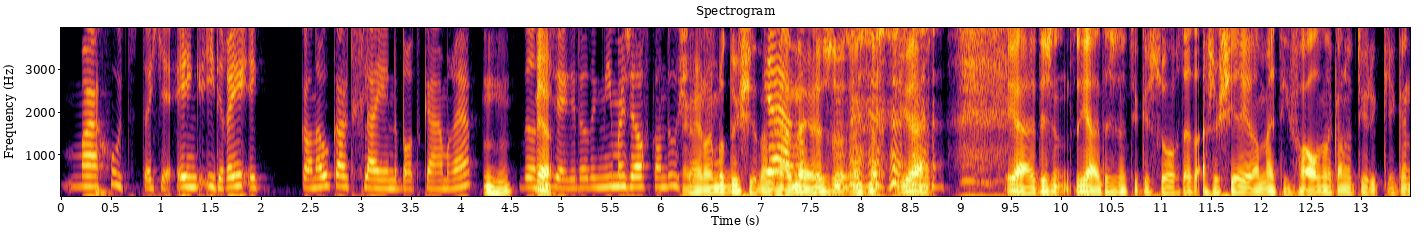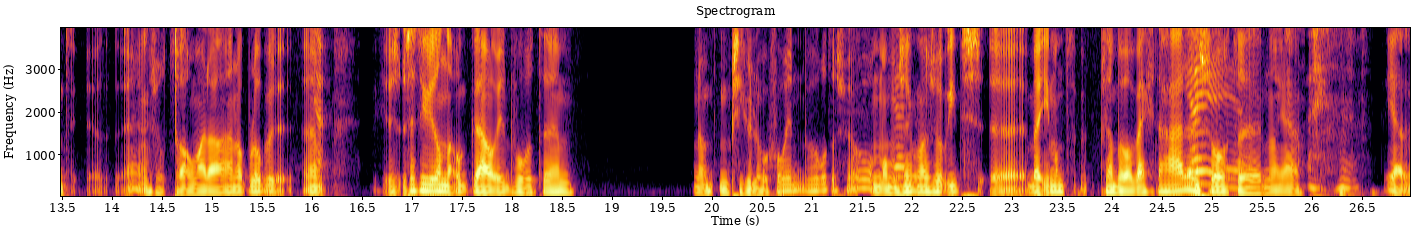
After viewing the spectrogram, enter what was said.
Maar goed, dat je één, iedereen, ik kan ook uitglijden in de badkamer, hè? Mhm. Wil Ja. niet zeggen dat ik niet meer zelf kan douchen. Ga je nooit meer douchen dan? Ja, Ja, nee, eh, ja. Ja, het is een, ja, het is natuurlijk een soort, hè, dat associeer je dan met die val. En dan kan natuurlijk, je kunt eh, een soort trauma daaraan oplopen. Eh, Ja. Zetten jullie dan ook daar bijvoorbeeld ehm, nou, een psycholoog voor in, bijvoorbeeld, of zo? Om, om Ja. zeg maar zoiets eh, bij iemand zeg maar, wel weg te halen. Ja, een ja, soort, ja. eh, nou ja, ja,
